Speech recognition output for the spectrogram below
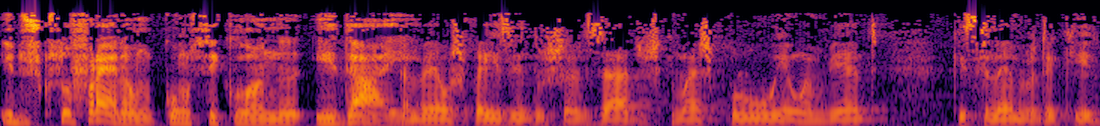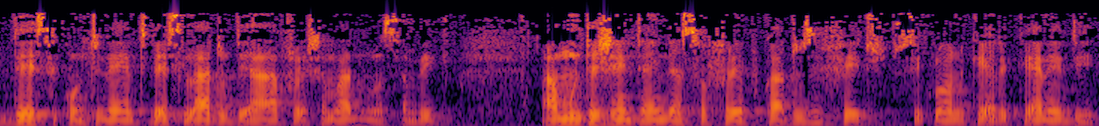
e dos que sofreram com o ciclone Idai. Também aos países industrializados que mais poluem o ambiente, que se lembram daqui, desse continente, desse lado de África, chamado Moçambique, Há muita gente ainda a sofrer por causa dos efeitos do ciclone Kennedy,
